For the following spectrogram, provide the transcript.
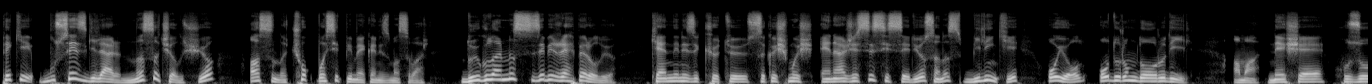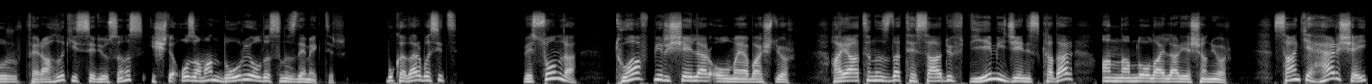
Peki bu sezgiler nasıl çalışıyor? Aslında çok basit bir mekanizması var. Duygularınız size bir rehber oluyor. Kendinizi kötü, sıkışmış, enerjisiz hissediyorsanız bilin ki o yol, o durum doğru değil. Ama neşe, huzur, ferahlık hissediyorsanız işte o zaman doğru yoldasınız demektir. Bu kadar basit. Ve sonra tuhaf bir şeyler olmaya başlıyor. Hayatınızda tesadüf diyemeyeceğiniz kadar anlamlı olaylar yaşanıyor. Sanki her şey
